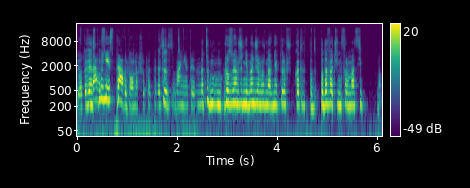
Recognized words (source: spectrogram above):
Bo to dawno nie jest prawdą na przykład tak znaczy, stosowanie tych. Znaczy rozumiem, że nie będzie można w niektórych przypadkach podawać informacji no,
